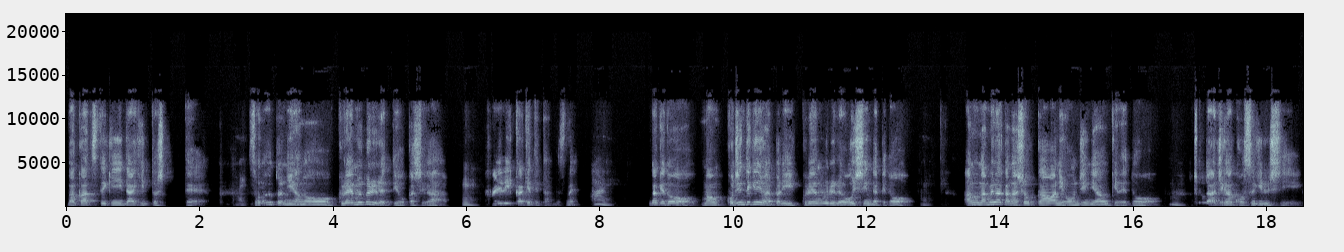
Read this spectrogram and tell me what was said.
爆発的に大ヒットして、はい。その後に、あの、クレームブリュレっていうお菓子がええ。入りかけてたんですね。はい。だけど、まあ、個人的にはやっぱりクレームブリュレ美味しいんだけどうん、あの滑らかな食感は日本人に合うけれど、うん。ちょっと味が濃すぎるし、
